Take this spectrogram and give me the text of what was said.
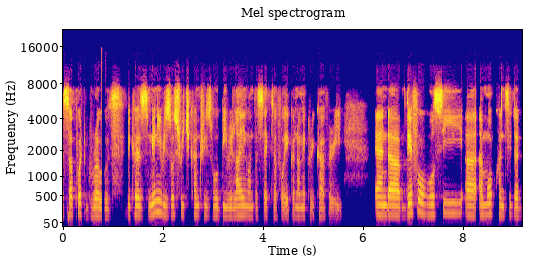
support growth because many resource rich countries will be relying on the sector for economic recovery. And uh, therefore, we'll see uh, a more considered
